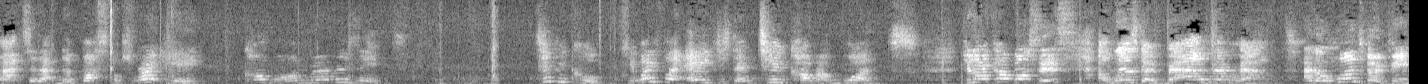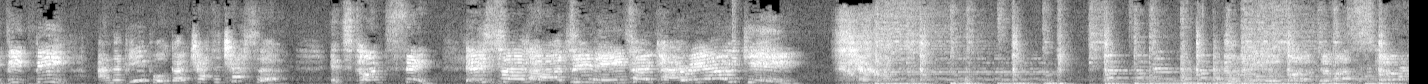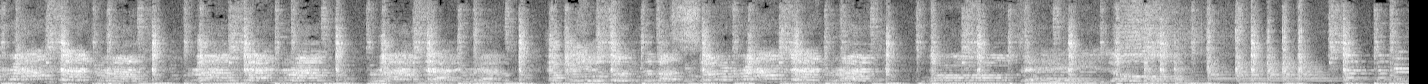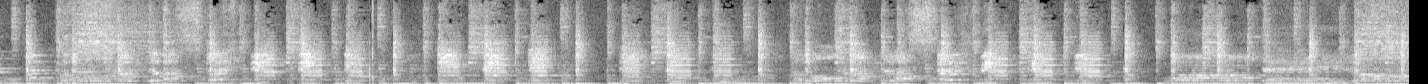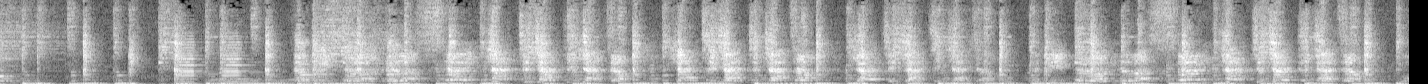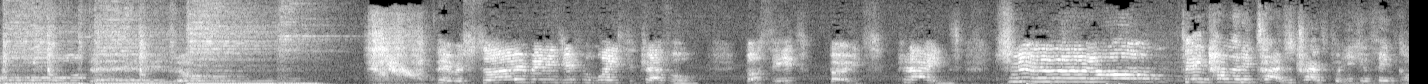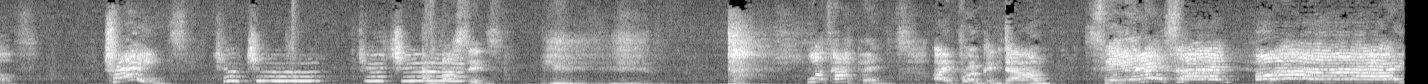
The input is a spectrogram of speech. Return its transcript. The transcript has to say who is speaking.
Speaker 1: wrong answer at the bus stop's right here. Come on, where is it? Typical. You wait for ages, then two come at once.
Speaker 2: Do you like our buses?
Speaker 1: Our wheels go round and round.
Speaker 2: And the horns go beep, beep, beep.
Speaker 1: And the people go chatter chatter.
Speaker 2: It's time to sing.
Speaker 1: It's so hard to need a karaoke. There are so many different ways to travel. Buses, boats, planes. Think how many types of transport you can think of. Trains! Choo choo! Choo choo!
Speaker 2: And buses.
Speaker 1: What's happened?
Speaker 2: I've broken down.
Speaker 1: See you next time!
